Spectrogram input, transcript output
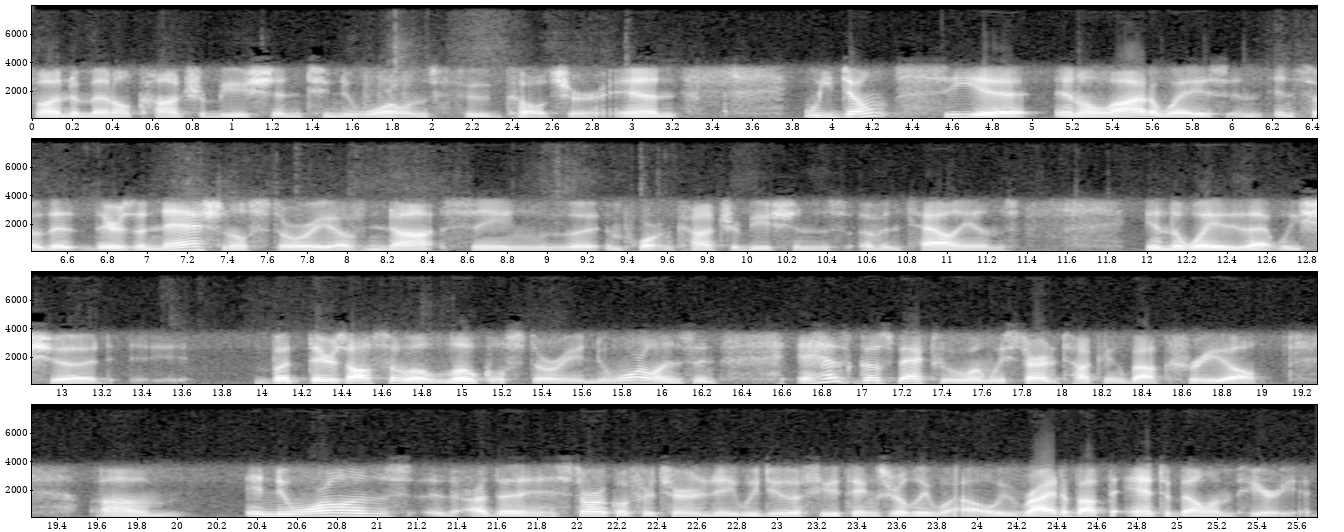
fundamental contribution to New Orleans food culture, and we don't see it in a lot of ways, and, and so that there's a national story of not seeing the important contributions of Italians in the way that we should. But there's also a local story in New Orleans, and it has goes back to when we started talking about Creole. Um, in New Orleans, are the historical fraternity, we do a few things really well. We write about the antebellum period,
